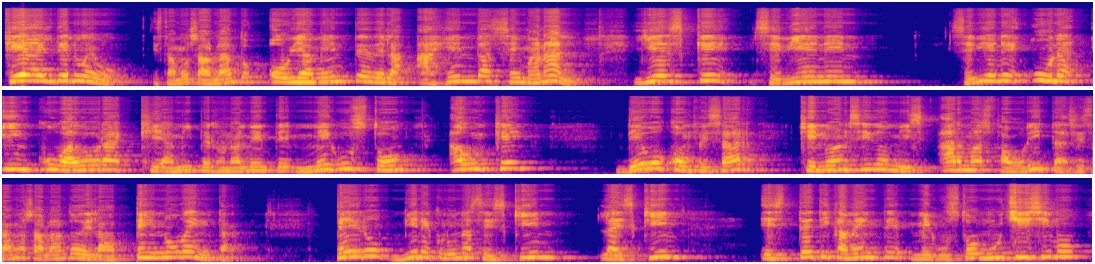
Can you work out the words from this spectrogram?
qué hay de nuevo. Estamos hablando obviamente de la agenda semanal. Y es que se se viene una incubadora que a mí personalmente me gustó, aunque Debo confesar que no han sido mis armas favoritas. Estamos hablando de la P90. Pero viene con unas skin. La skin estéticamente me gustó muchísimo.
